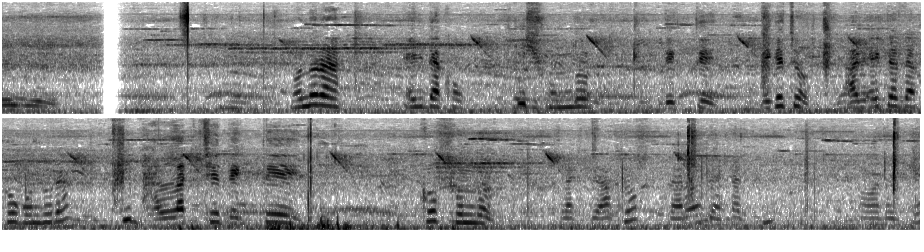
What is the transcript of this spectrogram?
এই যে বন্ধুরা এই দেখো, কি সুন্দর দেখতে, দেখেছ? আর এটা দেখো বন্ধুরা, কি ভালো লাগছে দেখতে। খুব সুন্দর লাগছে। আসো, দাঁড়াও, দেখাচ্ছি আমাদেরকে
